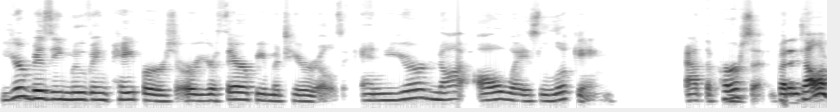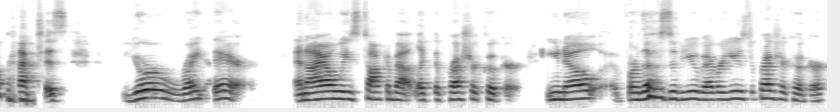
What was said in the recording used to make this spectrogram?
you're busy moving papers or your therapy materials, and you're not always looking at the mm. person. But in telepractice, you're right there. And I always talk about like the pressure cooker. You know, for those of you who've ever used a pressure cooker,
